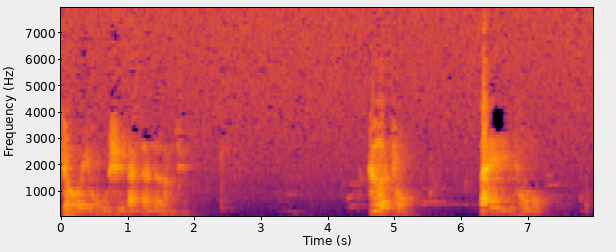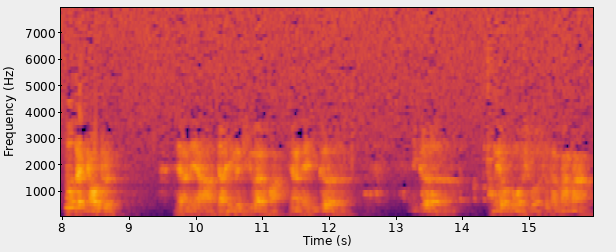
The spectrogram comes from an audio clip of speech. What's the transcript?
周围虎视眈眈的狼群，各种。代理父母都在瞄准。前两天啊，讲一个题外话。前两天一个一个朋友跟我说，说他妈妈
